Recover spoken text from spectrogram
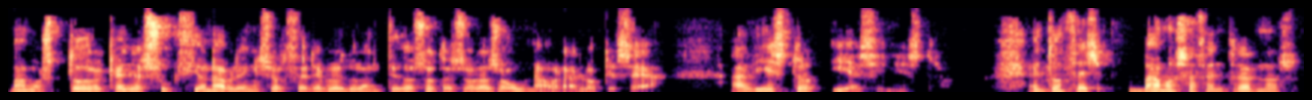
vamos, todo lo que haya succionable en esos cerebros durante dos o tres horas o una hora, lo que sea, a diestro y a siniestro. Entonces, vamos a centrarnos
